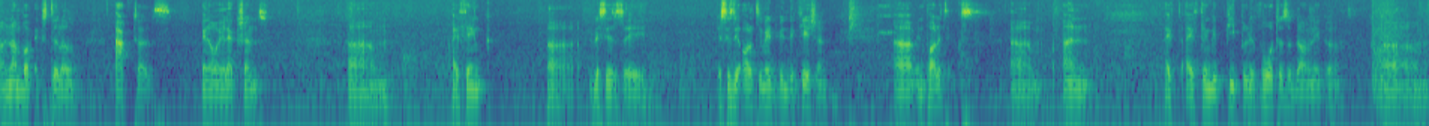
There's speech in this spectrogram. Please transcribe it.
a number of external actors in our elections. Um, I think uh, this is a this is the ultimate vindication uh, in politics, um, and I, I, think the people, the voters of Dominica, um,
